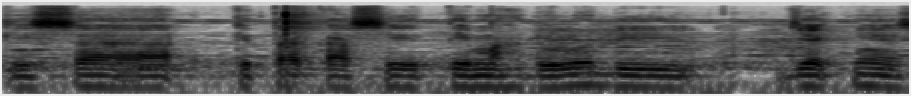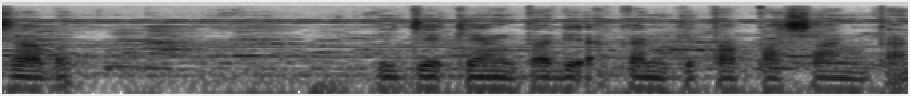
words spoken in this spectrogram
bisa kita kasih timah dulu di jacknya ya sahabat. Di jack yang tadi akan kita pasangkan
